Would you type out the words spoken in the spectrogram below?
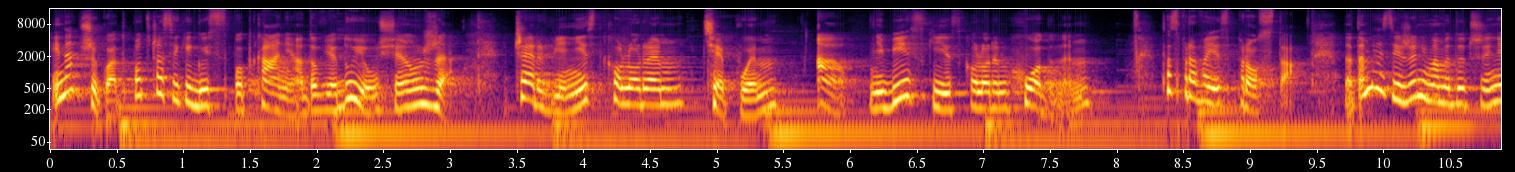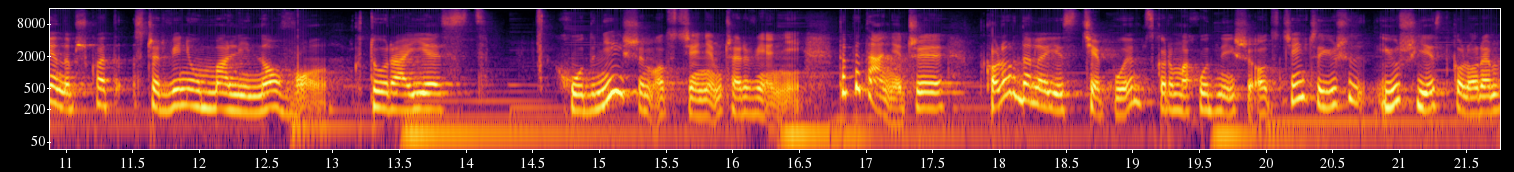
I na przykład podczas jakiegoś spotkania dowiadują się, że czerwień jest kolorem ciepłym, a niebieski jest kolorem chłodnym, ta sprawa jest prosta. Natomiast jeżeli mamy do czynienia na przykład z czerwienią malinową, która jest chłodniejszym odcieniem czerwieni. To pytanie, czy kolor dalej jest ciepły, skoro ma chłodniejszy odcień, czy już, już jest kolorem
